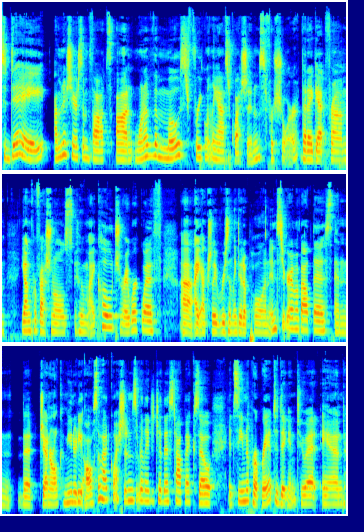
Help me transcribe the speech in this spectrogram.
Today, I'm going to share some thoughts on one of the most frequently asked questions, for sure, that I get from young professionals whom I coach or I work with. Uh, I actually recently did a poll on Instagram about this, and the general community also had questions related to this topic. So it seemed appropriate to dig into it and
